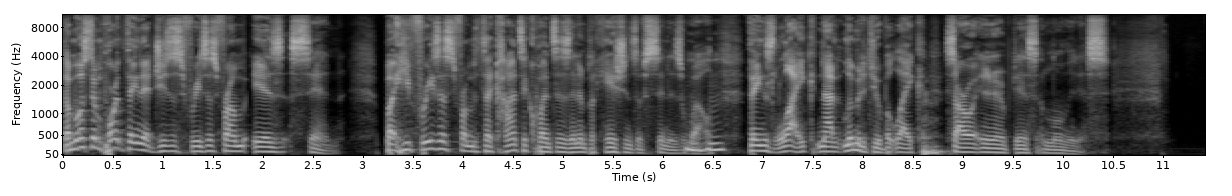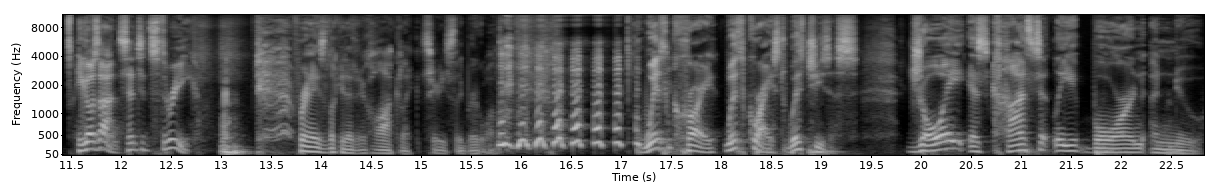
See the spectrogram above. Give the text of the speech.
The most important thing that Jesus frees us from is sin. But he frees us from the consequences and implications of sin as well. Mm-hmm. Things like, not limited to, but like sorrow, and emptiness, and loneliness. He goes on, sentence three. Renae's looking at the clock like, seriously, Burgwald. with Christ, with Christ, with Jesus, joy is constantly born anew.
